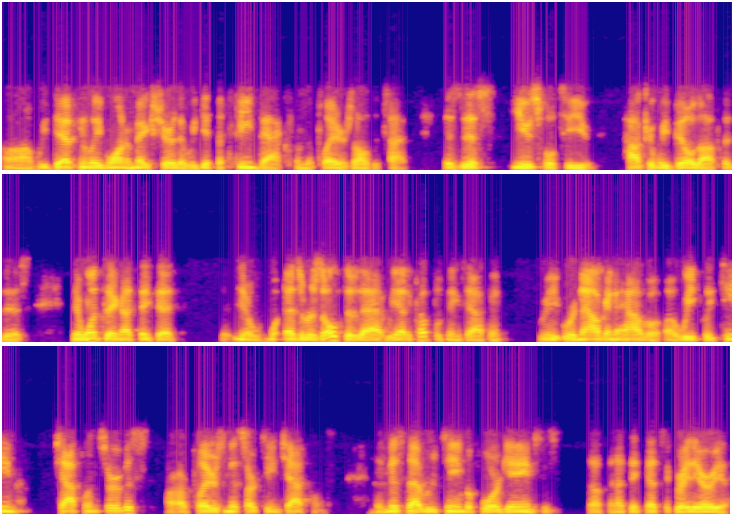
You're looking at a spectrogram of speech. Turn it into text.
Uh, we definitely want to make sure that we get the feedback from the players all the time. Is this useful to you? How can we build off of this? And one thing I think that, you know, as a result of that, we had a couple of things happen we, are now going to have a, a, weekly team chaplain service. Our, our, players miss our team chaplains. They miss that routine before games and stuff. And I think that's a great area.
